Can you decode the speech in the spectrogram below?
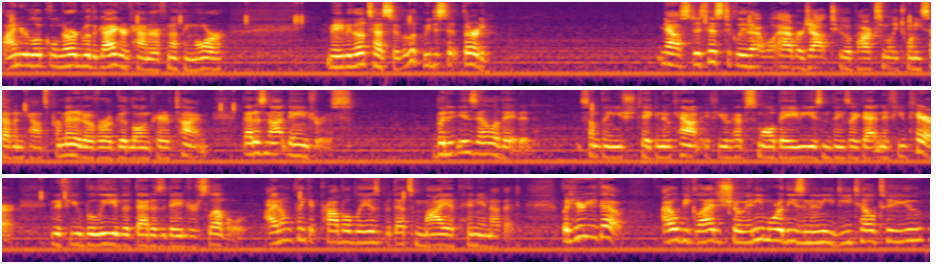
Find your local nerd with a Geiger counter, if nothing more. Maybe they'll test it. But look, we just hit 30. Now, statistically, that will average out to approximately 27 counts per minute over a good long period of time. That is not dangerous, but it is elevated something you should take into account if you have small babies and things like that, and if you care, and if you believe that that is a dangerous level. I don't think it probably is, but that's my opinion of it. But here you go. I will be glad to show any more of these in any detail to you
